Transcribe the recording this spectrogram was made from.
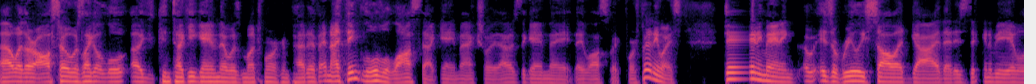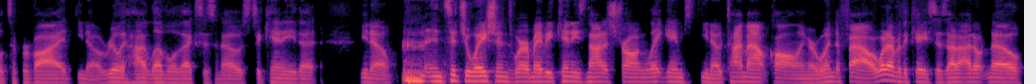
uh, where there also was like a, a, Kentucky game that was much more competitive. And I think Louisville lost that game. Actually, that was the game they they lost Wake Forest. But anyways, Danny Manning is a really solid guy that is going to be able to provide you know a really high level of X's and O's to Kenny that you know, in situations where maybe Kenny's not as strong, late games, you know, timeout calling or when to foul or whatever the case is. I, I don't know.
